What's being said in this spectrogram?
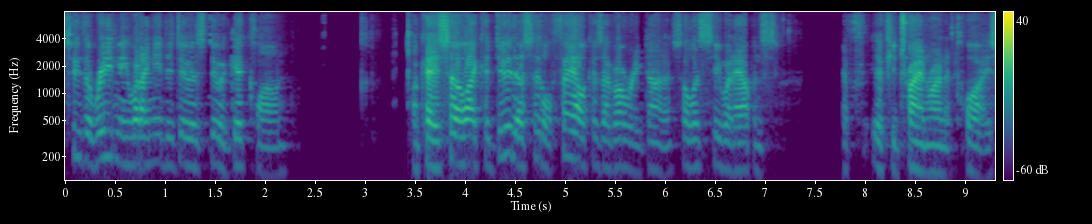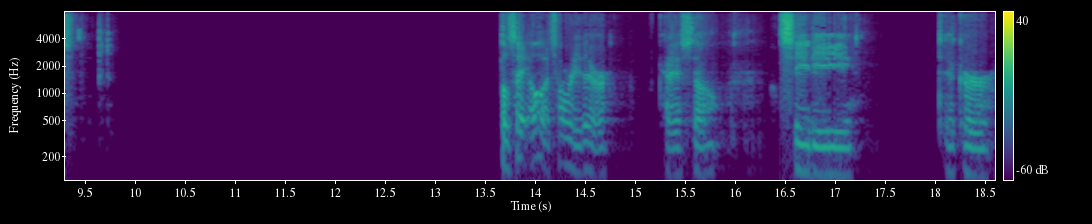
to the README, what I need to do is do a git clone. Okay, so I could do this. It'll fail because I've already done it. So let's see what happens if, if you try and run it twice. It'll say, oh, it's already there. Okay, so CD, ticker.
